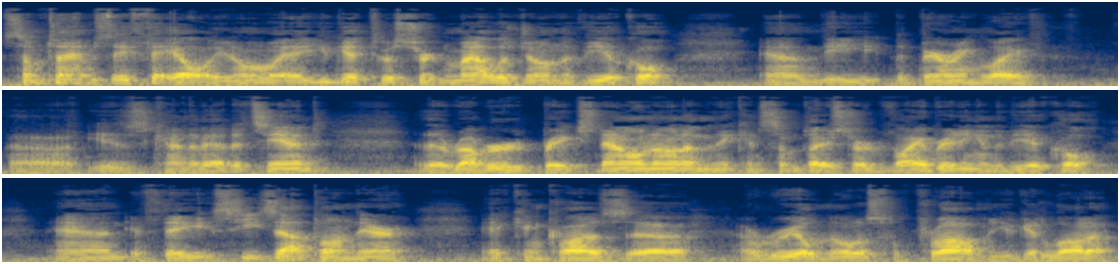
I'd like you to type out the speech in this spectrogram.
sometimes they fail. You know, you get to a certain mileage on the vehicle and the, the bearing life uh, is kind of at its end. The rubber breaks down on them and they can sometimes start vibrating in the vehicle. And if they seize up on there, it can cause a, a real noticeable problem. You get a lot of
